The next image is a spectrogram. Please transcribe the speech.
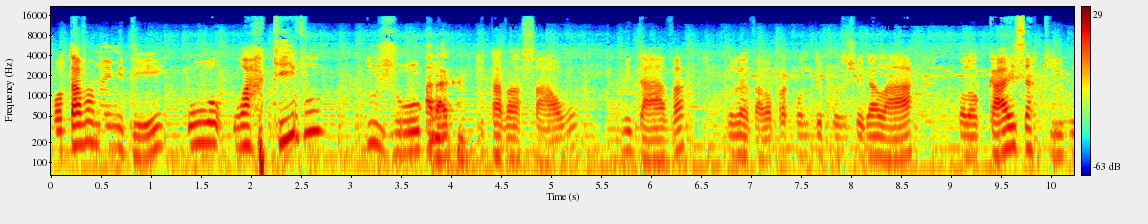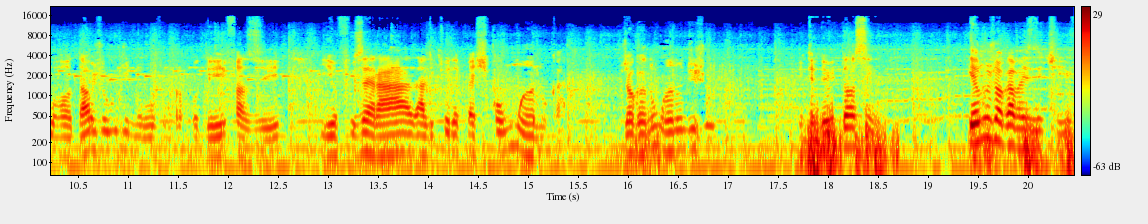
Botava no MD o, o arquivo do jogo Caraca. que tava salvo, me dava, eu levava pra quando depois eu chegar lá, colocar esse arquivo, rodar o jogo de novo pra poder fazer. E eu fui zerar a Liquid Past com um ano, cara. Jogando um ano de jogo. Entendeu? Então assim, eu não jogava Resident Evil,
